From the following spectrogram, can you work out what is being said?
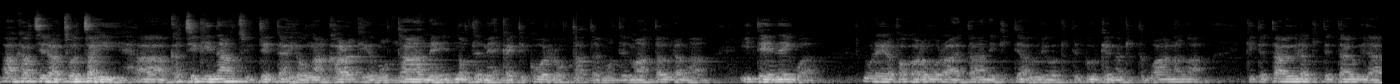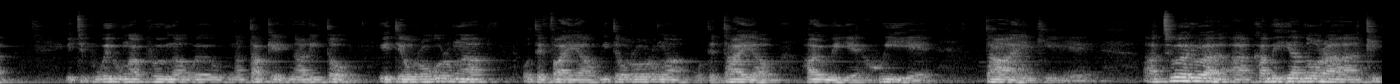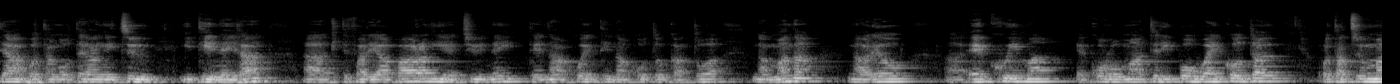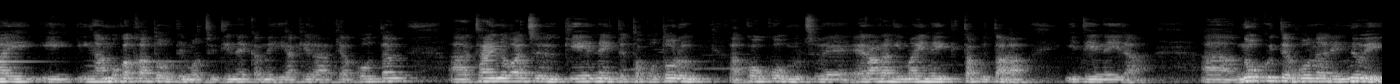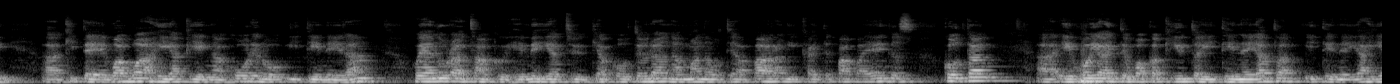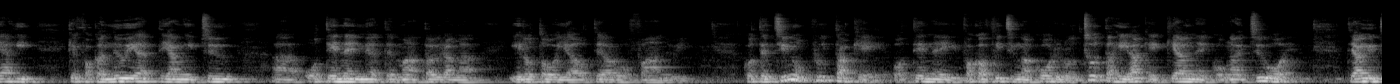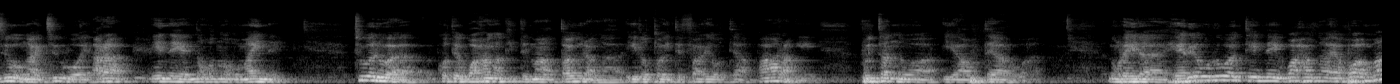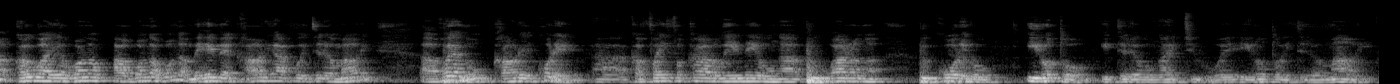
A ka tira tuatahi, a ka tiki nātu tētahi o ngā karake mo tāne no te mea kei te kōrero tātou mo te mātauranga i tēnei wā. Nō reira whakarongora e tāne ki te ahurewa, ki te pūkenga, ki te wānanga, ki te taura, ki te tauira, i te puihunga pūnga weu, ngā take, ngā rito, i te ororonga o te whai au, i te ororonga o te tai au, haumi e, hui e, tāi ki e. A tuarua, a ka mihi anō rā ki te āhuatanga o te angi tū i tēnei rā, a, ki te whare a pārangi e tū nei, tēnā koe, tēnā koutou katoa, ngā mana, ngā reo, a, e kuima, e koro mā tiripo wai koutou, ko tatu mai i, i ngā moka katoa te motu tēnei ka mihi ake rā kia koutou, a, taino atu ki e nei te tokotoru, a kōkō mutu e, e rarangi mai nei ki taku taha i tēnei rā uh, nōku te honare nui uh, ki te wawahi ake ngā kōrero i tēnei rā. Hoi anō rā tāku he mihi atu kia koutou rā, ngā mana o te apārangi kai te Papa Angus koutou, uh, e hoi ai te waka ki uta i tēnei ata, i tēnei ahi ahi, ke whakanui a te angi tū uh, o tēnei mea te mātauranga i roto i Aotearoa whānui. Ko te tino pūtake o tēnei whakawhitinga kōrero, tuatahi ake ki au nei ko ngai tūhoi, te angi tū o ngai tūhoi, ara e nei e noho noho mai nei. Tuarua ko te wahanga ki te mātauranga i roto i te whare o te apārangi, putanua i Aotearoa. Nō reira, he reo rua tēnei wahanga e hoa mā, kaua e a wanga, a wanga wanga, me kāre a koe te reo Māori. Uh, hoi anō, kāre kore, uh, ka whai whakaro e nei o ngā pūwaranga, pūkōrero i roto i te reo ngai tūhoe, i roto i te reo Māori.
